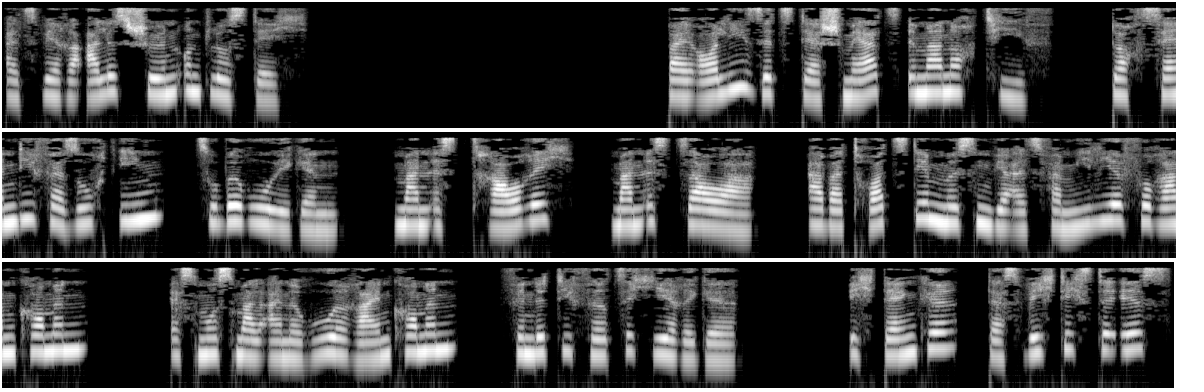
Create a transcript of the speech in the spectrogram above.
als wäre alles schön und lustig. Bei Olli sitzt der Schmerz immer noch tief. Doch Sandy versucht ihn, zu beruhigen. Man ist traurig, man ist sauer. Aber trotzdem müssen wir als Familie vorankommen. Es muss mal eine Ruhe reinkommen, findet die 40-Jährige. Ich denke, das Wichtigste ist,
